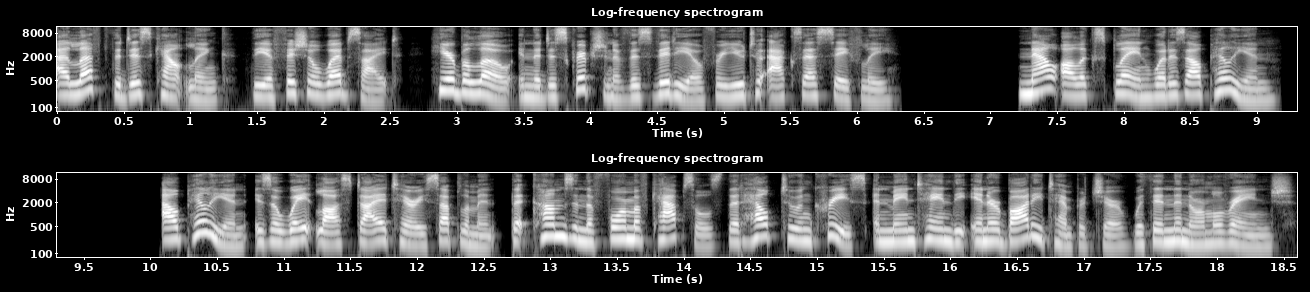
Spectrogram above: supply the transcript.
I left the discount link, the official website, here below in the description of this video for you to access safely. Now I'll explain what is Alpilean. Alpilean is a weight loss dietary supplement that comes in the form of capsules that help to increase and maintain the inner body temperature within the normal range.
